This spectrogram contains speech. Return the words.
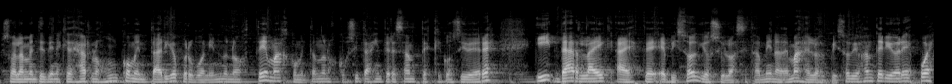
solamente tienes que dejarnos un comentario proponiéndonos temas, comentándonos cositas interesantes que consideres y dar like a este episodio. Si lo haces también además en los episodios anteriores, pues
